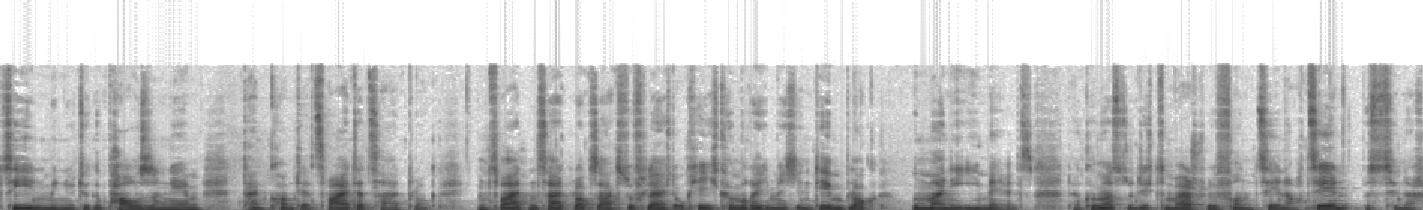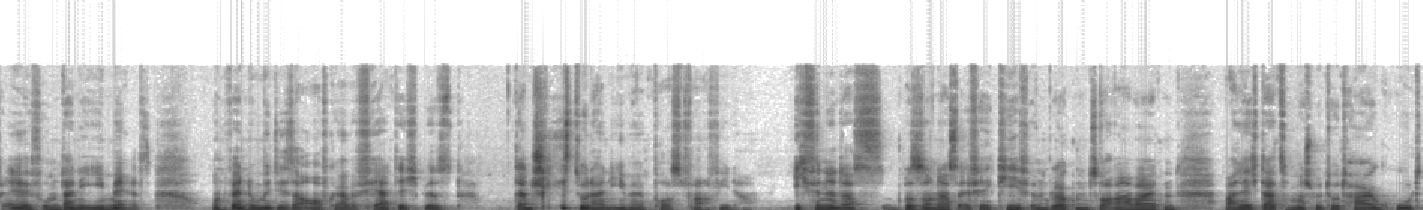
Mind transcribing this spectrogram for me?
10-minütige Pause nehmen. Dann kommt der zweite Zeitblock. Im zweiten Zeitblock sagst du vielleicht, okay, ich kümmere mich in dem Block um meine E-Mails. Dann kümmerst du dich zum Beispiel von 10 nach 10 bis 10 nach 11 um deine E-Mails. Und wenn du mit dieser Aufgabe fertig bist, dann schließt du dein E-Mail-Postfach wieder. Ich finde das besonders effektiv, in Blöcken zu arbeiten, weil ich da zum Beispiel total gut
